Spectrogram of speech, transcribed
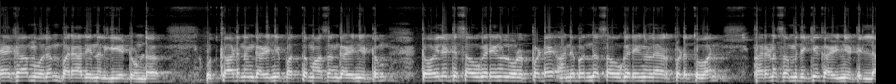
രേഖാമൂലം പരാതി നൽകിയിട്ടുണ്ട്. ഉദ്ഘാടനം കഴിഞ്ഞ് പത്ത് മാസം കഴിഞ്ഞിട്ടും ടോയ്ലറ്റ് സൗകര്യങ്ങൾ ഉൾപ്പെടെ അനുബന്ധ സൗകര്യങ്ങൾ ഏർപ്പെടുത്തുവാൻ ഭരണസമിതിക്ക് കഴിഞ്ഞിട്ടില്ല.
